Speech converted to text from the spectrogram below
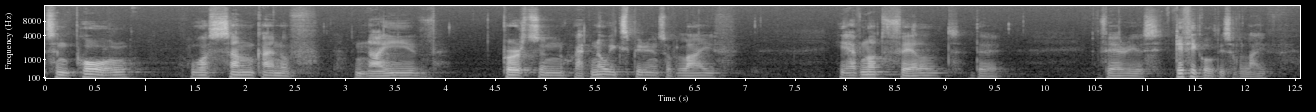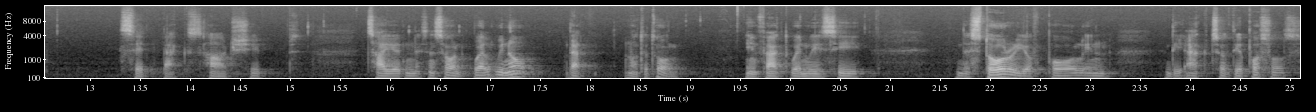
St. Paul was some kind of naive person who had no experience of life? He have not felt the various difficulties of life, setbacks, hardships, tiredness, and so on. Well, we know that not at all. In fact, when we see the story of Paul in the Acts of the Apostles,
